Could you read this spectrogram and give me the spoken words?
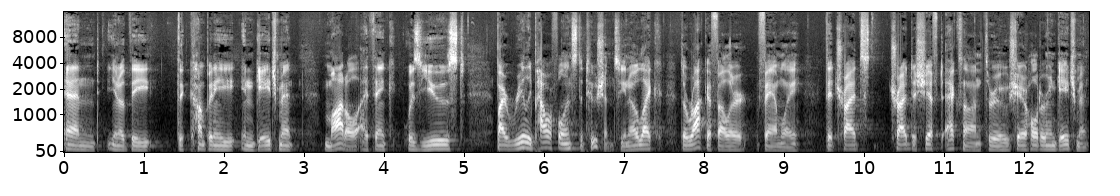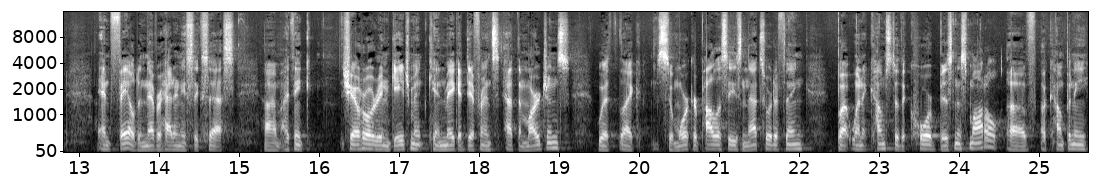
and you know the the company engagement model, I think, was used by really powerful institutions, you know, like the Rockefeller family that tried, tried to shift Exxon through shareholder engagement and failed and never had any success. Um, I think shareholder engagement can make a difference at the margins with like some worker policies and that sort of thing. But when it comes to the core business model of a company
